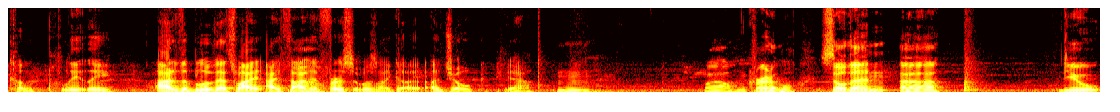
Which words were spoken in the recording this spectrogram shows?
completely out of the blue. That's why I thought Wow. at first it was like a, a joke. Yeah. Wow, incredible. So then, uh, you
